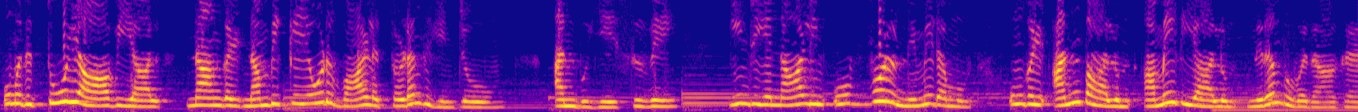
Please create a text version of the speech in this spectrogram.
உமது தூய ஆவியால் நாங்கள் நம்பிக்கையோடு வாழத் தொடங்குகின்றோம். அன்பு இயேசுவே இன்றைய நாளின் ஒவ்வொரு நிமிடமும் உங்கள் அன்பாலும் அமைதியாலும் நிரம்புவதாக.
